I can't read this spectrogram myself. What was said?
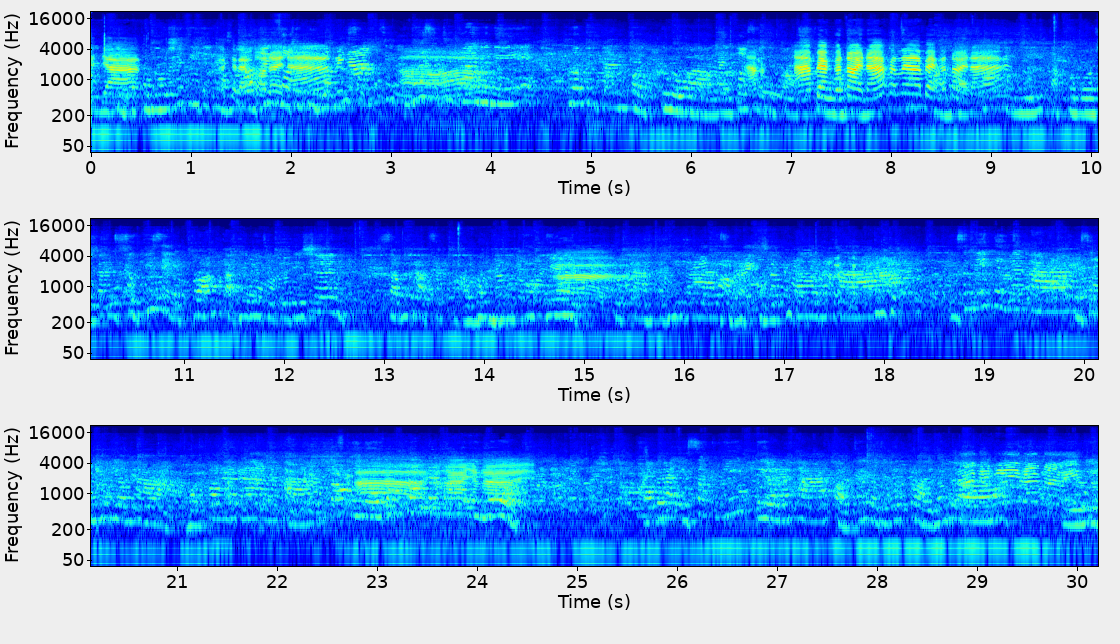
สัญญาเสร็จแล้วขอหน่อยนะอ่าแบ่งกันหน่อยนะ ข้างหน้าแบ่งกันหน่อยนะวันี้กับโปรโมชั่นสุดพิเศษพร้อมกับ Heritage Edition สำหรับสาขาวันนี้ครอบครัว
